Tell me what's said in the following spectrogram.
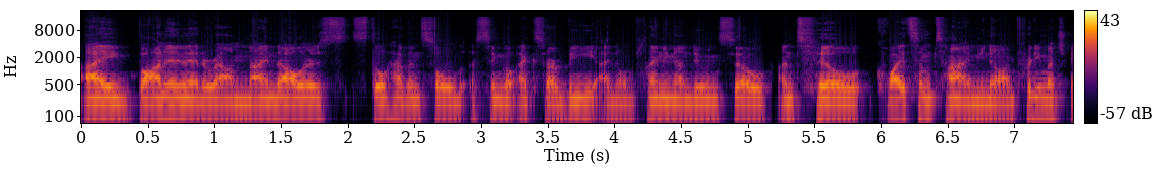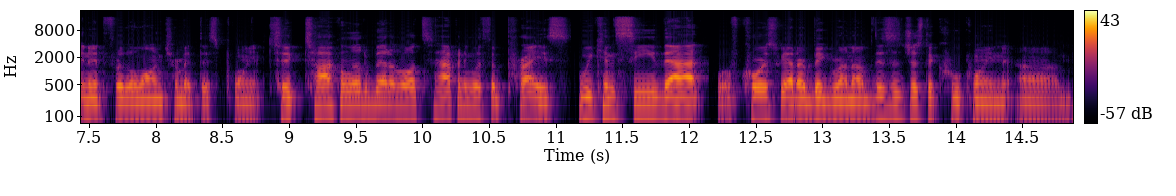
I bought in at around $9, still haven't sold a single XRB. I don't planning on doing so until quite some time. You know, I'm pretty much in it for the long term at this point. To talk a little bit about what's happening with the price, we can see that, of course, we had our big run up. This is just a KuCoin um,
